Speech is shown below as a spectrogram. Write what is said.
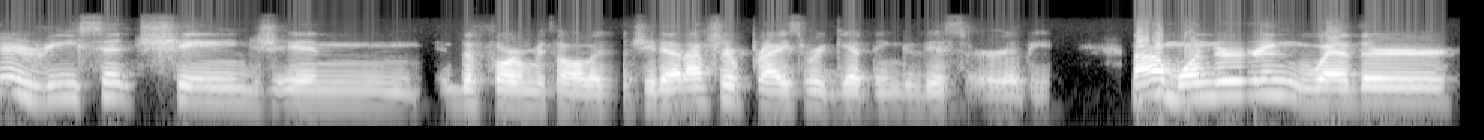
recent change in, in the Thor mythology that I'm surprised we're getting this early. Now I'm wondering whether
